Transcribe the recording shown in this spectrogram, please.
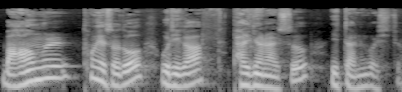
마음을 통해서도 우리가 발견할 수 있다는 것이죠.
